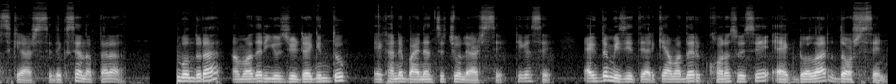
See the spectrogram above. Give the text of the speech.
আজকে আসছে, দেখছেন আপনারা? বন্ধুরা, আমাদের ইউএসডিটা কিন্তু এখানে বাইন্যান্সে চলে আসছে, ঠিক আছে? একদম ইজিতে আর কি, আমাদের খরচ হয়েছে এক ডলার দশ সেন্ট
